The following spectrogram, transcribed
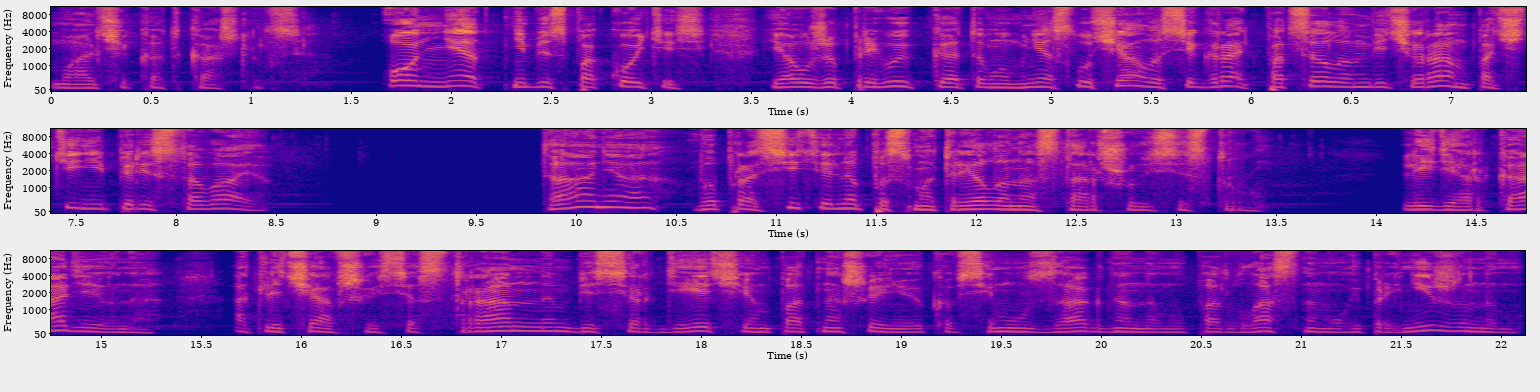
Мальчик откашлялся. «О, нет, не беспокойтесь, я уже привык к этому. Мне случалось играть по целым вечерам, почти не переставая». Таня вопросительно посмотрела на старшую сестру. Лидия Аркадьевна, отличавшаяся странным бессердечием по отношению ко всему загнанному, подвластному и приниженному,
